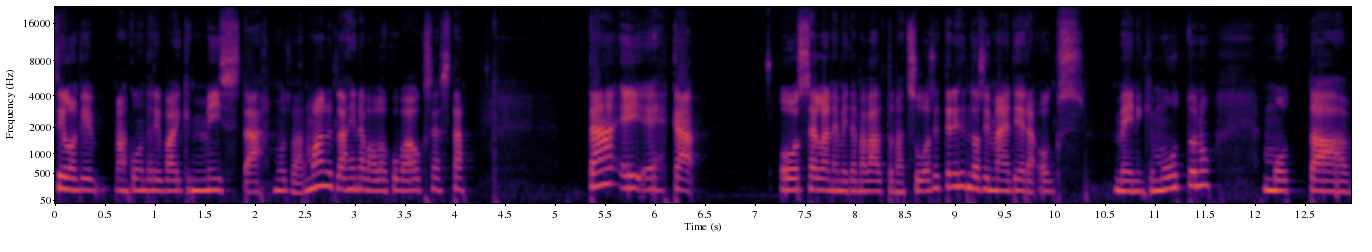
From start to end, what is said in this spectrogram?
Silloinkin mä kuuntelin vaikka mistä, mutta varmaan nyt lähinnä valokuvauksesta. Tämä ei ehkä ole sellainen, mitä mä välttämättä suosittelisin. Tosin mä en tiedä, onko meininki muuttunut, mutta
